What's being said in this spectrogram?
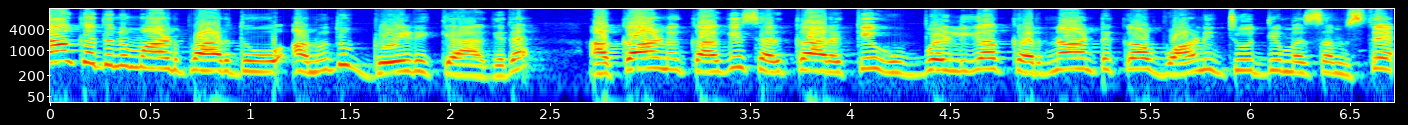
ಯಾಕೆ ಅದನ್ನು ಮಾಡಬಾರ್ದು ಅನ್ನೋದು ಬೇಡಿಕೆ ಆಗಿದೆ. ಆ ಕಾರಣಕ್ಕಾಗಿ ಸರ್ಕಾರಕ್ಕೆ ಹುಬ್ಬಳ್ಳಿಯ ಕರ್ನಾಟಕ ವಾಣಿಜ್ಯೋದ್ಯಮ ಸಂಸ್ಥೆ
